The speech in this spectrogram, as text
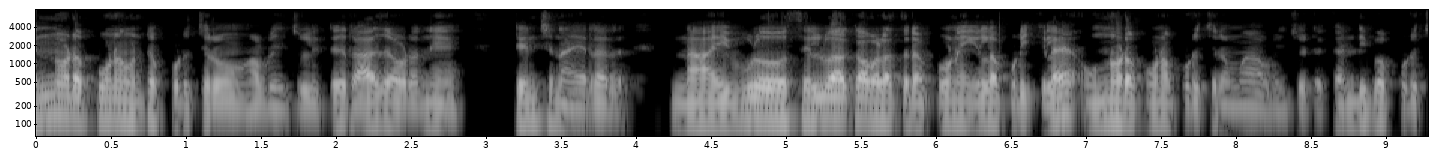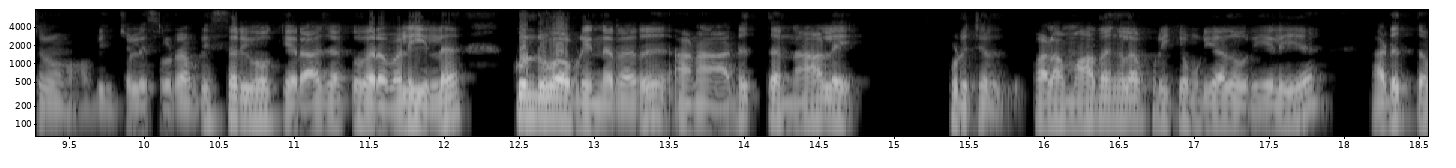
என்னோட பூனை வந்துட்டு பிடிச்சிரும் அப்படின்னு சொல்லிட்டு ராஜா உடனே டென்ஷன் ஆயிடுறாரு. நான் இவ்வளோ செல்வாக்கா வளர்த்துன பூனைகள்லாம் பிடிக்கல. உன்னோட பூனை பிடிச்சிருமா? அப்படின்னு சொல்லிட்டு கண்டிப்பாக பிடிச்சிரும் அப்படின்னு சொல்லி சொல்கிறேன் அப்படி சரி ஓகே ராஜாவுக்கு வேற வழி இல்லை. கொண்டு வா அப்படின்னுறாரு. ஆனால் அடுத்த நாளே பிடிச்சிருது. பல மாதங்களாக பிடிக்க முடியாத ஒரு எலியை அடுத்த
